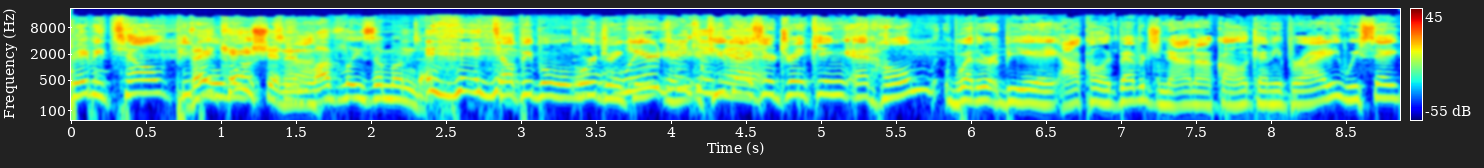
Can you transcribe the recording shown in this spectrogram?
Baby, tell people Vacation what, in uh, lovely Zamunda. Tell people what we're drinking. We're And if you guys a- are drinking at home, whether it be a alcoholic beverage, non-alcoholic, any variety, we say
